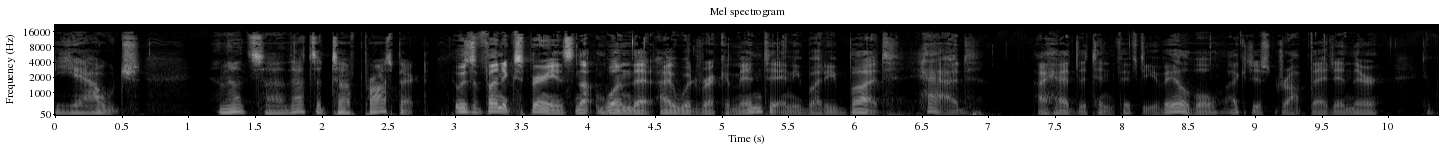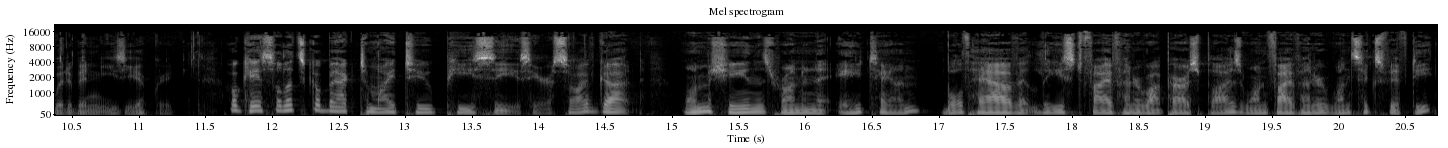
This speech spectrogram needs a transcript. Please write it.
Youch. And that's uh, that's a tough prospect. It was a fun experience, not one that I would recommend to anybody, but had I had the 1050 available, I could just drop that in there. It would have been an easy upgrade. Okay, so let's go back to my two PCs here. So I've got one machine that's running an A10. Both have at least 500 watt power supplies, one 500, one 650.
